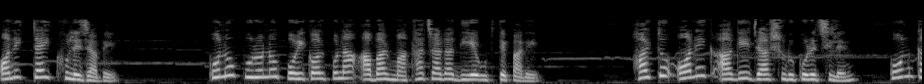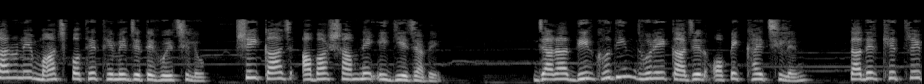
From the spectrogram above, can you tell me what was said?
অনেকটাই খুলে যাবে। কোনো পুরনো পরিকল্পনা আবার মাথাচাড়া দিয়ে উঠতে পারে। হয়তো অনেক আগে যা শুরু করেছিলেন কোন কারণে মাঝপথে থেমে যেতে হয়েছিল, সেই কাজ আবার সামনে এগিয়ে যাবে। যারা দীর্ঘদিন ধরে কাজের অপেক্ষায় ছিলেন, তাদের ক্ষেত্রে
